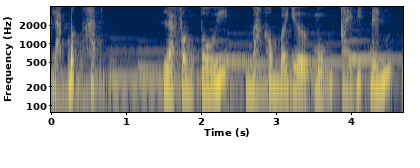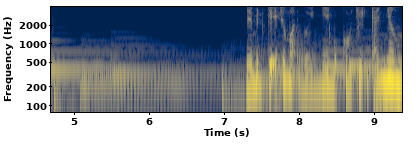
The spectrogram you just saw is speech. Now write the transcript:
là bất hạnh, là phần tối mà không bao giờ muốn ai biết đến. Để mình kể cho mọi người nghe một câu chuyện cá nhân.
